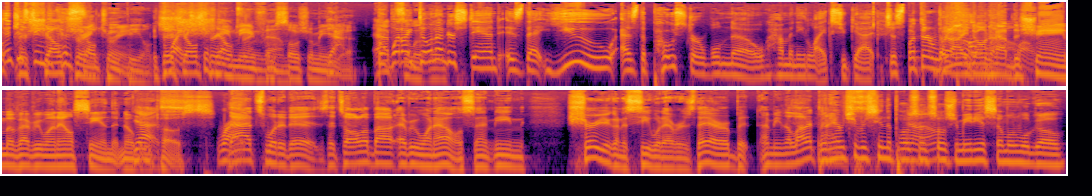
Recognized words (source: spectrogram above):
it's Shel- they're interesting because- sheltering people. It's They're sheltering me from them. social media. Yeah, But what I don't understand is that you, as the poster, will know how many likes you get. Just But they're But I don't have the shame of everyone else seeing that nobody Yes. posts. Right. That's what it is. It's all about everyone else. I mean, sure, you're going to see whatever's there, but I mean, a lot of But times. haven't you ever seen the post on know. social media? Someone will go,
